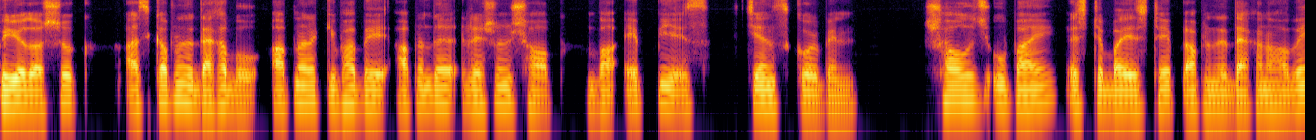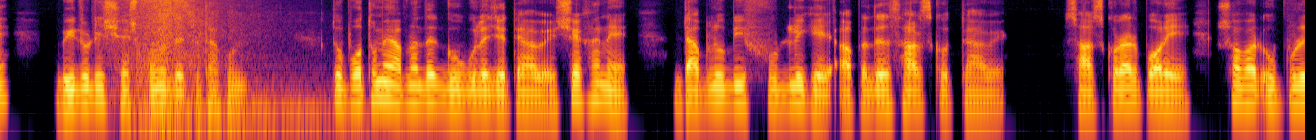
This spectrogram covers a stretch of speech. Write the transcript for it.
প্রিয় দর্শক, আজকে আপনাদের দেখাবো আপনারা কীভাবে আপনাদের রেশন শপ বা এফপিএস চেঞ্জ করবেন। সহজ উপায়ে স্টেপ বাই স্টেপ আপনাদের দেখানো হবে। ভিডিওটি শেষ পর্যন্ত দেখতে থাকুন। তো প্রথমে আপনাদের গুগলে যেতে হবে। সেখানে ডাব্লিউ বি ফুড লিখে আপনাদের সার্চ করতে হবে। সার্চ করার পরে সবার উপরে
